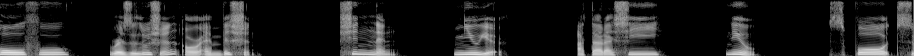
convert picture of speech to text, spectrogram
Hofu, resolution or ambition. Shinnen, new year. Atarashi, new. Sports,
